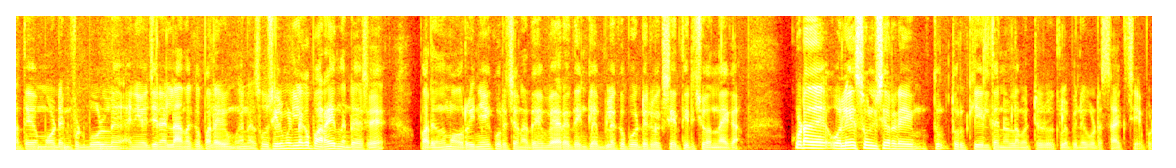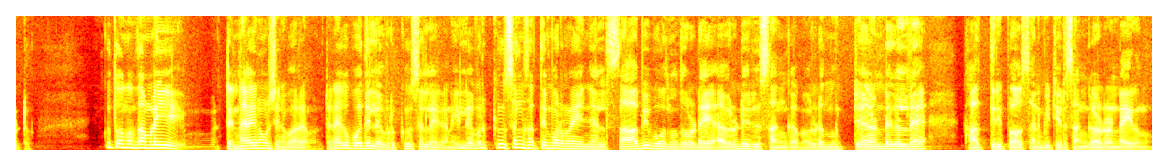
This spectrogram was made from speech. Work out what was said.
അദ്ദേഹം മോഡേൺ ഫുട്ബോളിന് അനുയോജ്യനല്ല എന്നൊക്കെ പലരും അങ്ങനെ സോഷ്യൽ മീഡിയയിലൊക്കെ പറയുന്നുണ്ട്. പക്ഷേ പറയുന്നത് മൊറീനോയെക്കുറിച്ചാണ്. കുറിച്ചാണ് അദ്ദേഹം വേറെ ഏതെങ്കിലും ക്ലബിലൊക്കെ പോയിട്ട് ഒരു പക്ഷേ തിരിച്ചു വന്നേക്കാം. കൂടാതെ ഒലേ സുൽഷറുടെയും തുർക്കിയിൽ തന്നെയുള്ള മറ്റൊരു ക്ലബിന്റെ കൂടെ സാക്ക് ചെയ്യപ്പെട്ടു. എനിക്ക് തോന്നുന്നത് നമ്മൾ ഈ ടെൻഹാഗിനെ കുറിച്ച് തന്നെ പറയാം. ടെൻഹാഗ് പോയത് ലെവർക്യൂസലിലേക്കാണ് ഈ ലെവർക്യൂസൽ സത്യം പറഞ്ഞു കഴിഞ്ഞാൽ സാബി പോകുന്നതോടെ അവരുടെ ഒരു സംഘം അവരുടെ നൂറ്റാണ്ടുകളുടെ കാത്തിരിപ്പ് അവസാനിപ്പിച്ച ഒരു സംഘം അവിടെ ഉണ്ടായിരുന്നു.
